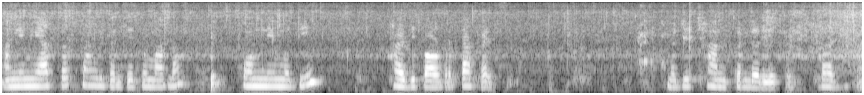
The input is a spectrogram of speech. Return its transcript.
आणि मी आत्ताच सांगितलं ते तुम्हाला फोडणीमध्ये हळदी पावडर टाकायचं. म्हणजे छान कलर येतो भाजीचा.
